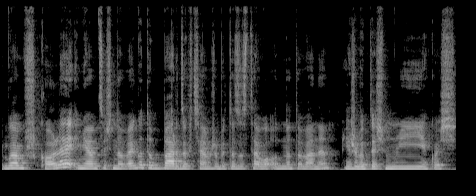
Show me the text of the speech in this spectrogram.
byłam w szkole i miałam coś nowego, to bardzo chciałam, żeby to zostało odnotowane i żeby ktoś mi jakoś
